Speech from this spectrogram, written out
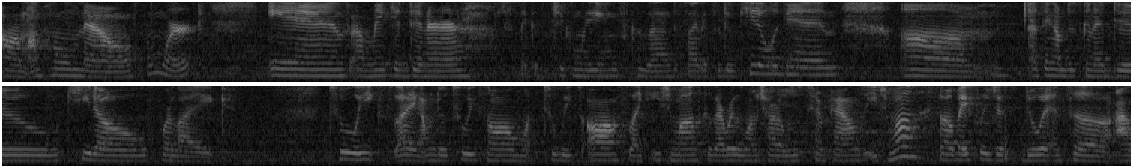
Um, I'm home now from work and I'm making dinner. Just making some chicken wings because I decided to do keto again. Um, I think I'm just gonna do keto for like two weeks. Like I'm gonna do two weeks on, two weeks off, like each month, because I really want to try to lose 10 pounds each month. So basically, just do it until I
